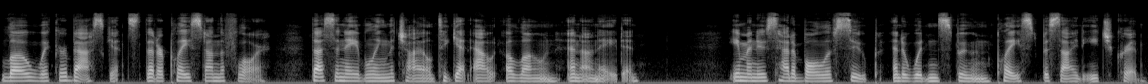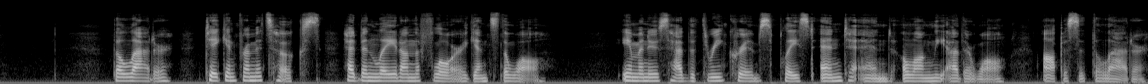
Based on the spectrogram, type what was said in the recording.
low wicker baskets that are placed on the floor, thus enabling the child to get out alone and unaided. Imanus had a bowl of soup and a wooden spoon placed beside each crib. The latter, taken from its hooks, had been laid on the floor against the wall. Imanus had the three cribs placed end to end along the other wall, opposite the ladder.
